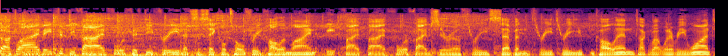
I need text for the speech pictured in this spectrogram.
Talk Live, 855 453. That's the SACL toll free call in line, 855 450 3733. You can call in, talk about whatever you want.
